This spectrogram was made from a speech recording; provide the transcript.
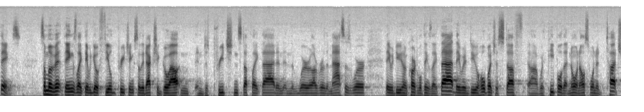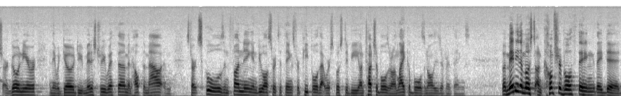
things. Some of it, things like they would go field preaching, so they'd actually go out and, and just preach and stuff like that, and, and the, wherever the masses were. They would do uncomfortable things like that. They would do a whole bunch of stuff uh, with people that no one else wanted to touch or go near, and they would go do ministry with them and help them out and start schools and funding and do all sorts of things for people that were supposed to be untouchables or unlikables and all these different things. But maybe the most uncomfortable thing they did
